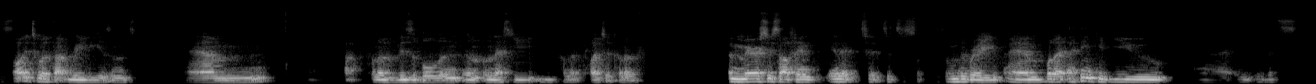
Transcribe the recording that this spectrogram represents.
a side to it that really isn't um, that kind of visible and, and unless you, you kind of try to kind of immerse yourself in, in it to, to, to some degree. Um, but I, I think if you uh, if it's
